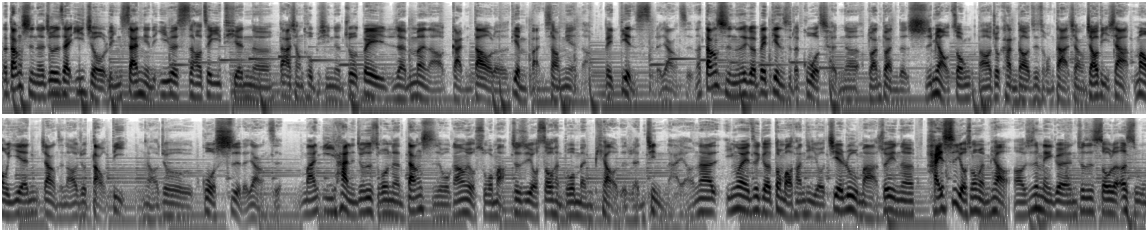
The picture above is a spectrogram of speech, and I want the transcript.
那当时呢，就是在一九零三年的一月四号这一天呢，大象托普星呢就被人们啊赶到了电板上面啊，被电死了样子。那当时呢，这个被电死的过程呢，短短的十秒钟，然后就看到这种大象脚底下冒烟这样子，然后就倒地，然后就过世了这样子。蛮遗憾的，就是说呢，当时我刚刚有说嘛，就是有收很多门票的人进来啊。那因为这个动保团体有介入嘛，所以呢，还是有收门票哦，就是每个人就是收了二十五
